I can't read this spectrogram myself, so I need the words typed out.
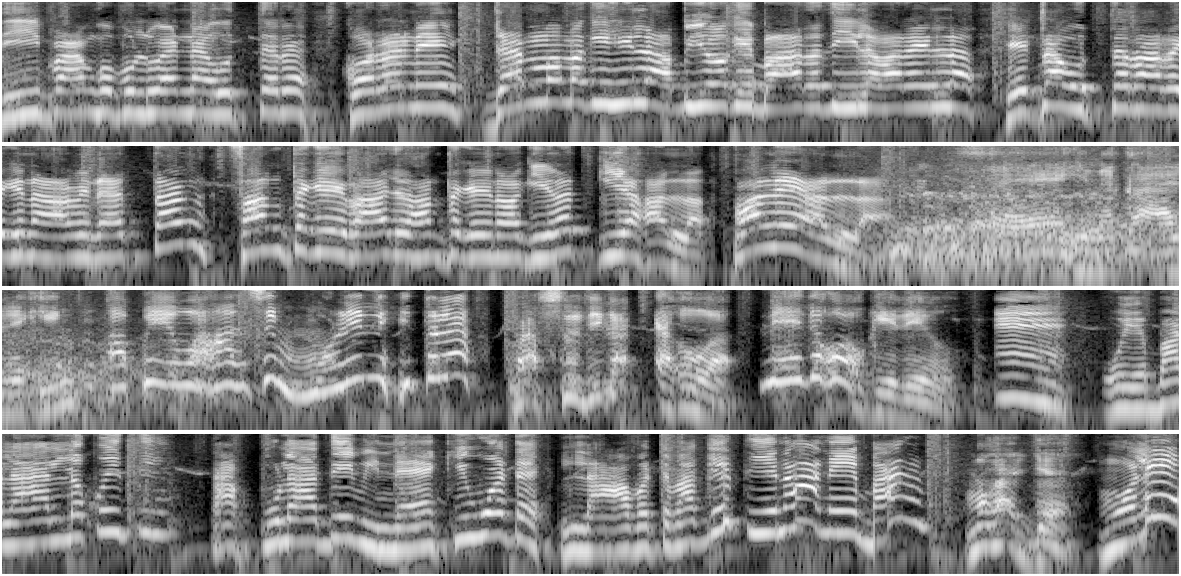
දීපංගු පුළුවන් නම් උත්තර කොරනේ. දැම්මම ගිහිල්ලා අභියෝගේ බාර දීලා වරෙල්ලා හෙට උත්තර අරගෙන ආවේ නැත්තම් සන්තකේ රාජසන්තක වෙනවා කියලාත් කියහල්ලා. ඵලයල්ලා. සෑහෙන කාලෙකින් අපේ වහන්සේ මුලින් හිතලා ප්‍රශ්න ටික ඇහුවා. නේද කෝකිලියෝ? ඈ, ඔය බලහල්ලකො ඉතින් තප්පුලා දෙවි නෑ කිව්වට ලාවට වගේ තියෙනවා නේ බං මොකද්ද? මොලේ?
